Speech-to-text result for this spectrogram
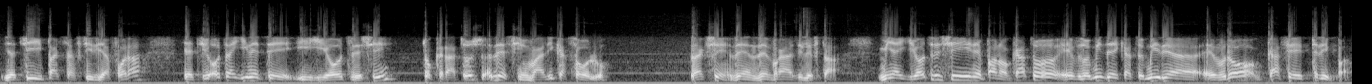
γιατί υπάρχει αυτή η διαφορά, γιατί όταν γίνεται η γεώτρηση το κράτος δεν συμβάλλει καθόλου. Εντάξει, δεν, δεν βγάζει λεφτά. Μια γεώτρηση είναι πάνω κάτω 70 εκατομμύρια ευρώ κάθε τρύπα.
